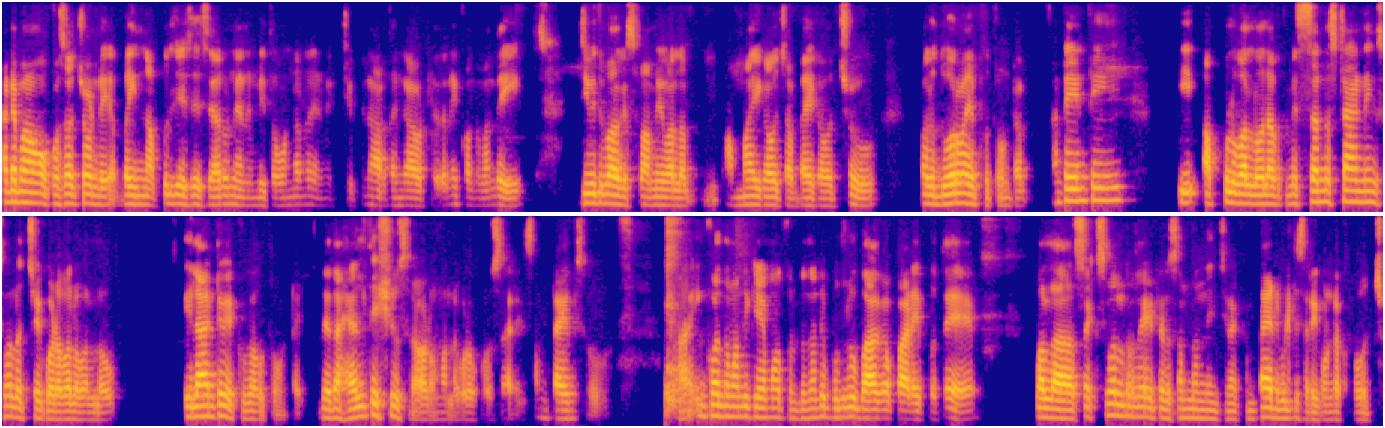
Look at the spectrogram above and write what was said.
అంటే మనం ఒక్కోసారి చూడండి అబ్బాయి ఇన్ని అప్పులు చేసేసారు నేను మీతో ఉండను నేను మీకు చెప్పిన అర్థం కావట్లేదని కొంతమంది జీవిత భాగస్వామి వాళ్ళ అమ్మాయి కావచ్చు అబ్బాయి కావచ్చు వాళ్ళు దూరం అయిపోతూ ఉంటారు. అంటే ఏంటి? ఈ అప్పుల వల్ల లేకపోతే మిస్అండర్స్టాండింగ్స్ వల్ల వచ్చే గొడవల వల్ల ఇలాంటివి ఎక్కువగా అవుతూ ఉంటాయి. లేదా హెల్త్ ఇష్యూస్ రావడం వల్ల కూడా ఒక్కోసారి. సమ్ టైమ్స్ ఇంకొంతమందికి ఏమవుతుంటుందంటే బుధుడు బాగా పాడైపోతే వాళ్ళ సెక్సువల్ రిలేటెడ్ సంబంధించిన కంపాటబిలిటీ సరిగా ఉండకపోవచ్చు.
